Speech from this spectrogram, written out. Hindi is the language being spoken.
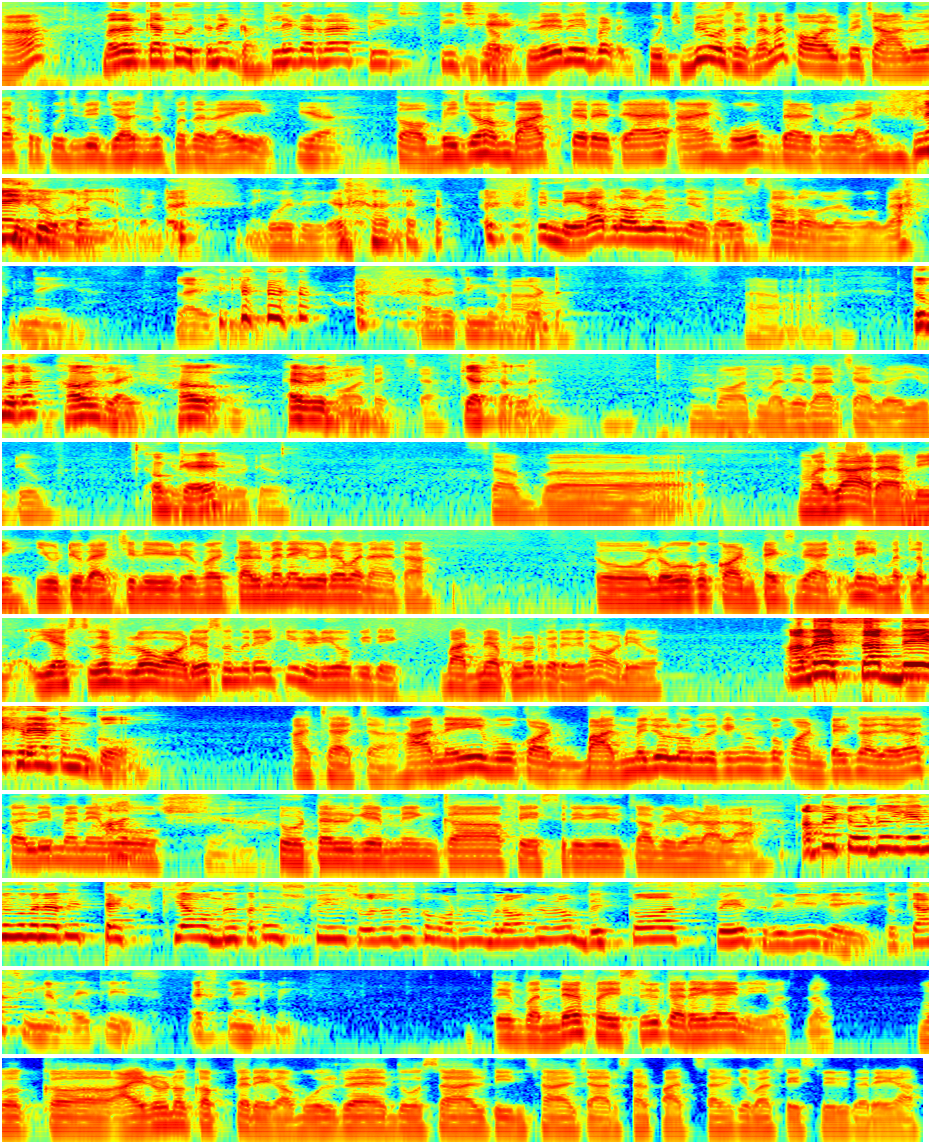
हाँ? मतलब क्या तू इतने घपले कर रहा है पीछ, पीछे? प्ले नहीं बट कुछ भी हो सकता है ना कॉल पे चालू या फिर कुछ भी जस्ट बिफोर द लाइव तो अभी जो हम बात कर रहे थे आई होप दैट वो लाइव नहीं नहीं वो नहीं है वो नहीं वो नहीं है। नहीं, मेरा प्रॉब्लम नहीं होगा उसका प्रॉब्लम होगा। नहीं एवरीथिंग इज़ गुड तू बता how is life how everything बहुत अच्छा। क्या चल रहा है? बहुत मज़ेदार चालू है यूट्यूब ओके सब uh, मज़ा आ रहा है अभी यूट्यूब एक्चुअली वीडियो पर। कल मैंने एक वीडियो बनाया था। तो लोगों को कॉन्टेक्ट भी आ जाए नहीं मतलब यस तो सब लोग ऑडियो सुन रहे हैं कि वीडियो भी देख बाद में अपलोड करोगे ना ऑडियो अबे सब देख रहे हैं तुमको। अच्छा अच्छा। हाँ नहीं वो बाद में जो लोग देखेंगे उनको कॉन्टेक्ट आ जाएगा। कल ही मैंने वो अच्छा। टोटल गेमिंग का फेस रिवील का वीडियो डाला। अबे टोटल गेमिंग को मैंने अभी टेक्स्ट किया हूँ मैं पता है इसको यही सोचा था इसको व्हाट्सएप में बुलाऊं कि बिकॉज़ फेस रिवील है तो क्या सीन है भाई प्लीज़ एक्सप्लेन टू मी तो बंदे फेस रिवील करेगा ही नहीं मतलब। वो आई डोंट नो कब करेगा। बोल रहा है दो साल तीन साल चार साल पाँच साल के बाद फेस रिवील करेगा।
